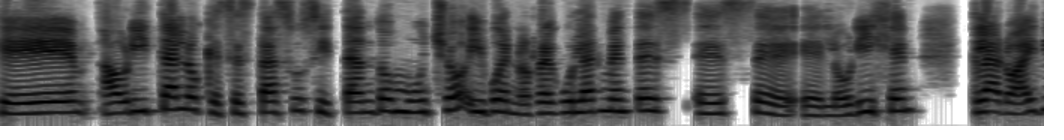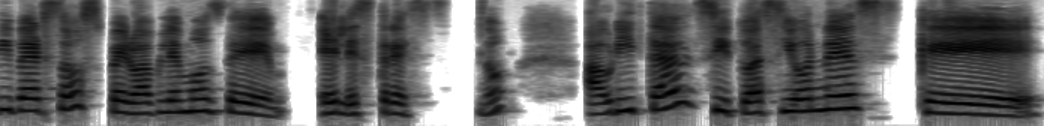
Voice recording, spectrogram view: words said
que ahorita lo que se está suscitando mucho, y bueno, regularmente es, eh, el origen, claro, hay diversos, pero hablemos de el estrés, ¿no? Ahorita situaciones que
